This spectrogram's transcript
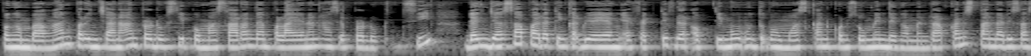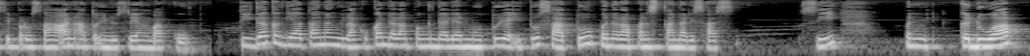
pengembangan, perencanaan produksi, pemasaran, dan pelayanan hasil produksi dan jasa pada tingkat biaya yang efektif dan optimum untuk memuaskan konsumen dengan menerapkan standarisasi perusahaan atau industri yang baku. Tiga kegiatan yang dilakukan dalam pengendalian mutu yaitu satu penerapan standarisasi, kedua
